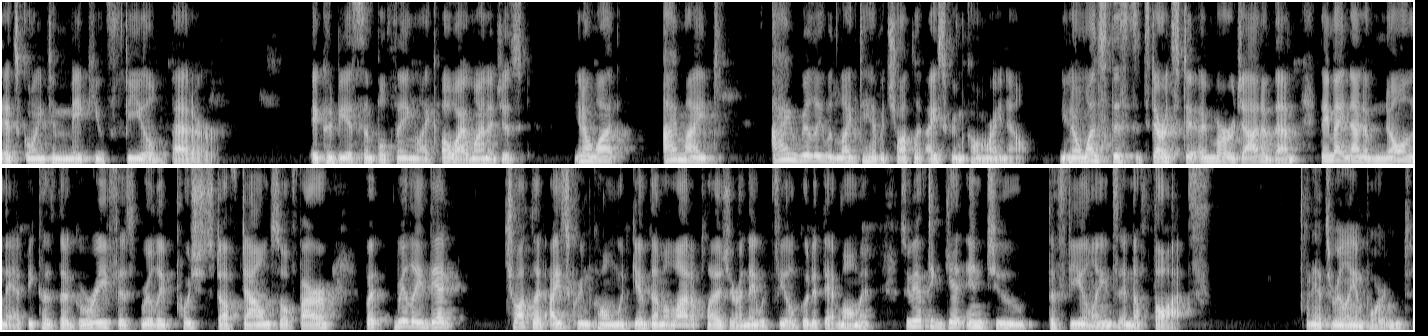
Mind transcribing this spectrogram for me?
that's going to make you feel better? It could be a simple thing like, "Oh, I want to just, you know what? I might I really would like to have a chocolate ice cream cone right now." You know, once this starts to emerge out of them, they might not have known that because the grief has really pushed stuff down so far. but really that chocolate ice cream cone would give them a lot of pleasure and they would feel good at that moment. So you have to get into the feelings and the thoughts. And that's really important.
